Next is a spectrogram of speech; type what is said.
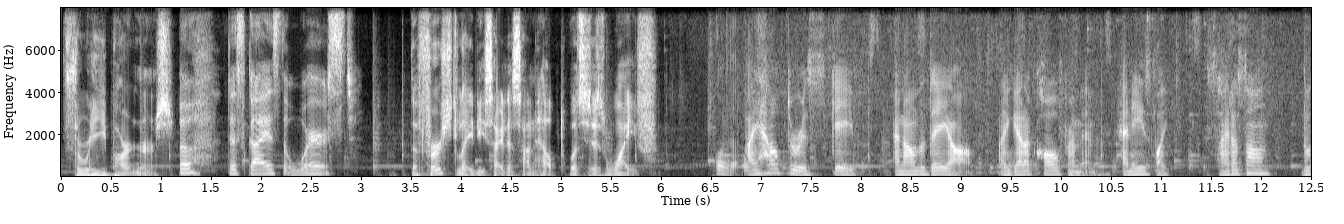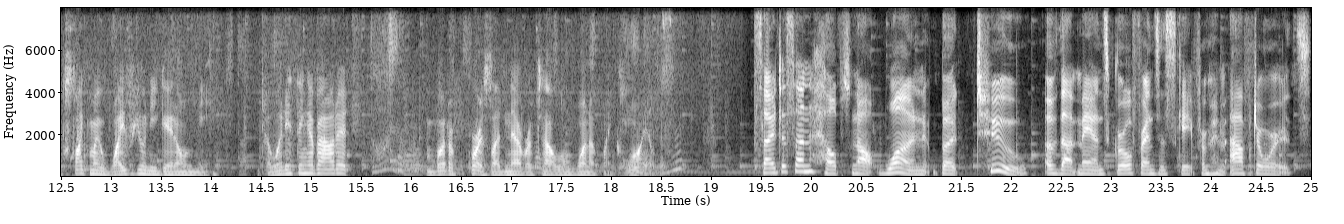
Three partners. Ugh, this guy is the worst. The first lady Saita san helped was his wife. I helped her escape, and on the day off, I get a call from him, and he's like, Saita-san, looks like my wife Unigate on me. Know anything about it? But of course, I'd never tell on one of my clients. Saita-san helped not one, but two of that man's girlfriends escape from him afterwards,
